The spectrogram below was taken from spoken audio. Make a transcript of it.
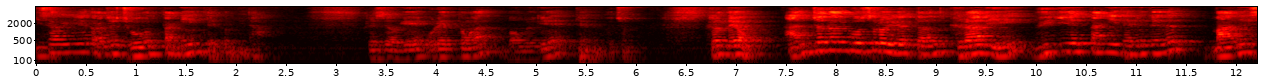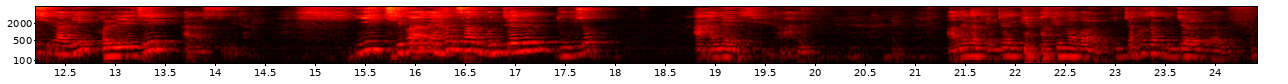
이삭에게도 아주 좋은 땅이 될 겁니다. 그래서 여기에 오랫동안 머물게 되는 거죠. 그런데요, 안전한 곳으로 여겼던 그랄이 위기의 땅이 되는 데는 많은 시간이 걸리지 않았습니다. 이 집안의 항상 문제는 누구죠? 아내였습니다. 아내. 아내가 굉장히 개팍했나 봐요. 진짜 항상 문제가 되다 보니까.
